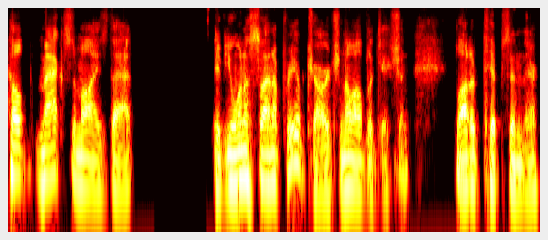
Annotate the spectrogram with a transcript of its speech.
help maximize that. If you want to sign up free of charge no obligation. A lot of tips in there.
